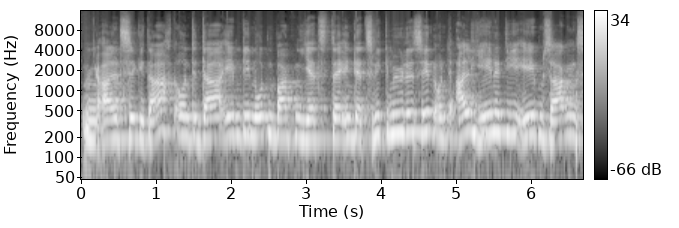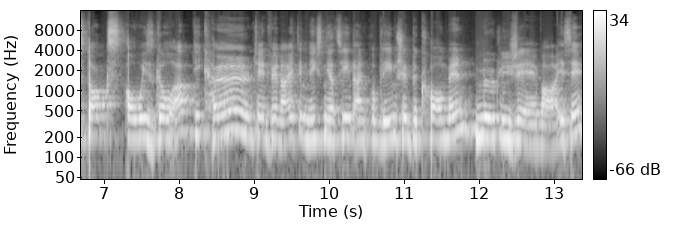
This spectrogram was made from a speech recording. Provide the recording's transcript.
als gedacht und da eben die Notenbanken jetzt äh, in der Zwickmühle sind und all jene, die eben sagen, Stocks always go up, die könnten vielleicht im nächsten Jahrzehnt ein Problemchen bekommen, möglicherweise,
